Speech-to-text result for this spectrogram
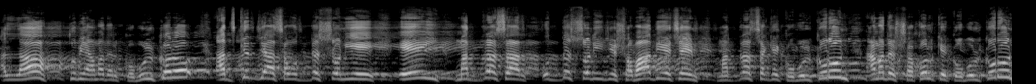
আল্লাহ তুমি আমাদের কবুল করো। আজকের যে আসা উদ্দেশ্য নিয়ে, এই মাদ্রাসার উদ্দেশ্য নিয়ে যে সভা দিয়েছেন, মাদ্রাসাকে কবুল করুন, আমাদের সকলকে কবুল করুন করুন।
